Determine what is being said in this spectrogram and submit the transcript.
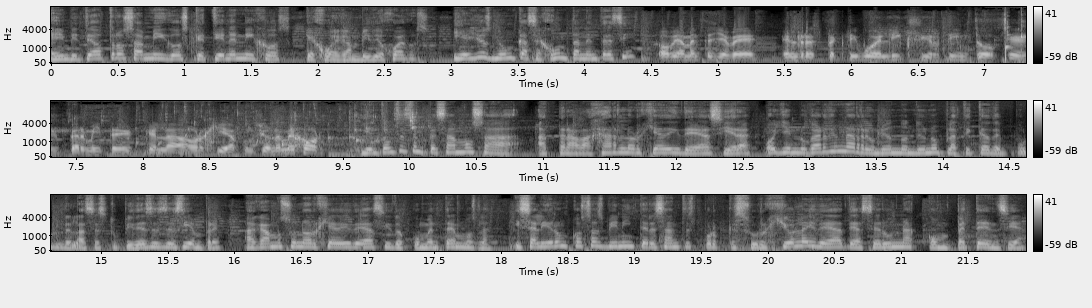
e invité a otros amigos que tienen hijos que juegan videojuegos. Y ellos nunca se juntan entre sí. Obviamente llevé el respectivo elixir tinto que permite que la orgía funcione mejor. Y entonces empezamos a, a trabajar la orgía de ideas y era, oye, lugar de una reunión donde uno platica de, de las estupideces de siempre, hagamos una orgía de ideas y documentémosla. Y salieron cosas bien interesantes porque surgió la idea de hacer una competencia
